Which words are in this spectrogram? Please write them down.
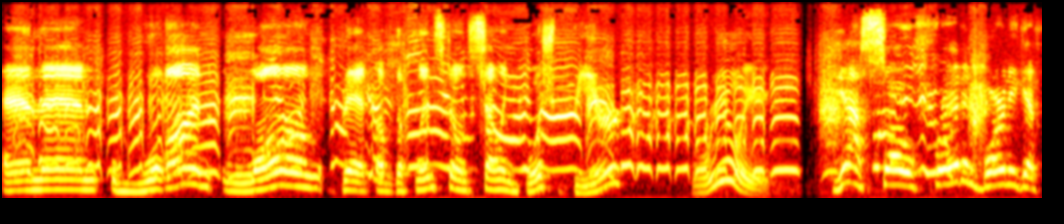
And then one long bit of the Flintstones selling Busch beer. Really? Yeah, so Fred and Barney get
